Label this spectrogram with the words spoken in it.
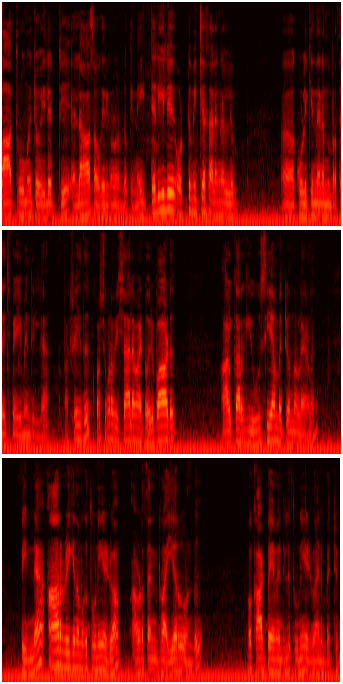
ബാത്റൂം ടോയ്ലറ്റ് എല്ലാ സൗകര്യങ്ങളും ഉണ്ട്. പിന്നെ ഇറ്റലിയിൽ ഒട്ടുമിക്ക സ്ഥലങ്ങളിലും കുളിക്കുന്നതിനൊന്നും പ്രത്യേകിച്ച് പേയ്മെന്റ് ഇല്ല. പക്ഷേ ഇത് കുറച്ചും കൂടെ വിശാലമായിട്ട് ഒരുപാട് ആൾക്കാർക്ക് യൂസ് ചെയ്യാൻ പറ്റുമെന്നുള്ളതാണ് പിന്നെ ആറ് രൂപയ്ക്ക് നമുക്ക് തുണി എഴുതാം. അവിടെ തന്നെ ഡ്രയറും ഉണ്ട്. അപ്പോൾ കാർഡ് പേയ്മെന്റിൽ തുണി എഴുതാനും പറ്റും.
